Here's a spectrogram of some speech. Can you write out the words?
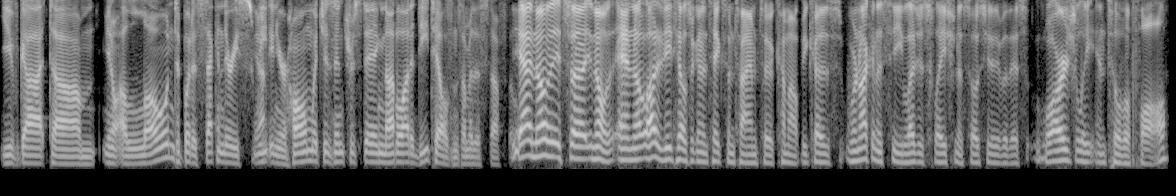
You've got um, you know, a loan to put a secondary suite Yeah. in your home, which is interesting. Not a lot of details in some of this stuff though. Yeah, no, it's uh, you know, and a lot of details are going to take some time to come out because we're not going to see legislation associated with this largely until the fall.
